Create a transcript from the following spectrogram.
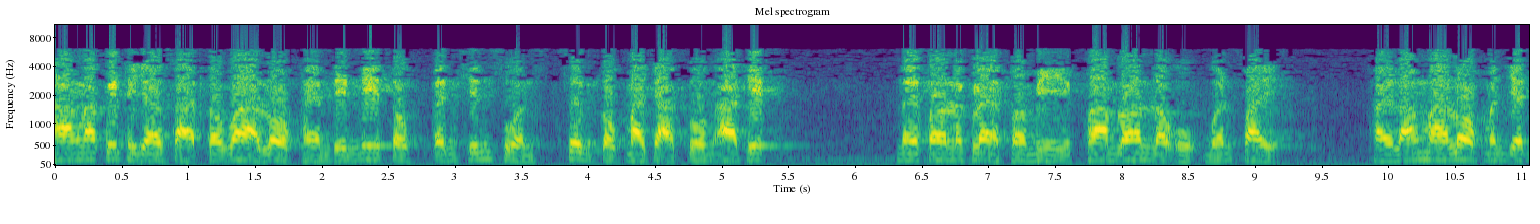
ทางนักวิทยาศาสตร์ก็ว่าโลกแผ่นดินนี้ตกเป็นชิ้นส่วน ซึ่งตกมาจากดวงอาทิตย์ ในตอนแรกๆก็มีความร้อนระอุเหมือนไฟ ภายหลังมาโลกมันเย็น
